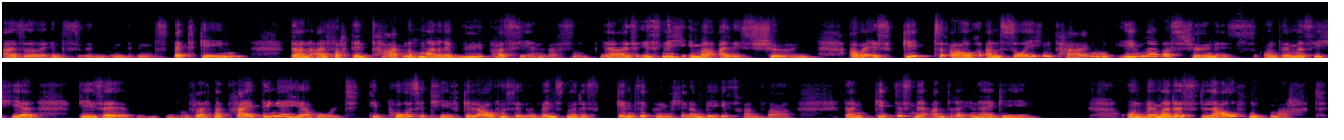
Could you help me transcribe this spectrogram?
also ins, in, ins Bett gehen, dann einfach den Tag nochmal Revue passieren lassen. Ja, es ist nicht immer alles schön, aber es gibt auch an solchen Tagen immer was Schönes. Und wenn man sich hier diese, vielleicht mal drei Dinge herholt, die positiv gelaufen sind, und wenn es nur das Gänseblümchen am Wegesrand war, dann gibt es eine andere Energie. Und wenn man das laufend macht,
